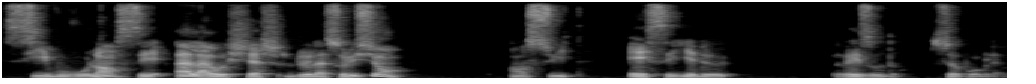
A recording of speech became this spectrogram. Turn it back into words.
si vous vous lancez à la recherche de la solution? Ensuite, essayez de résoudre ce problème.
